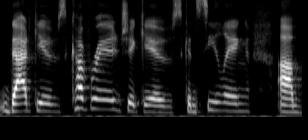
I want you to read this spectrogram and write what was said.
that gives coverage it gives concealing um,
